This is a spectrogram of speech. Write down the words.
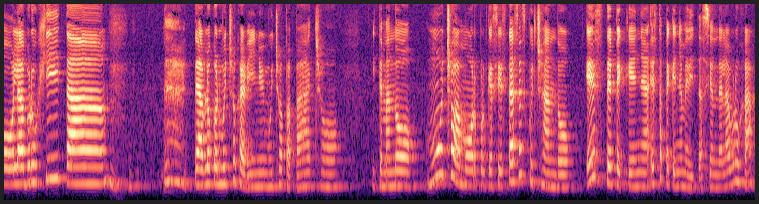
Hola brujita. Te hablo con mucho cariño y mucho apapacho. Y te mando mucho amor porque si estás escuchando este pequeña, esta pequeña meditación de la bruja,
